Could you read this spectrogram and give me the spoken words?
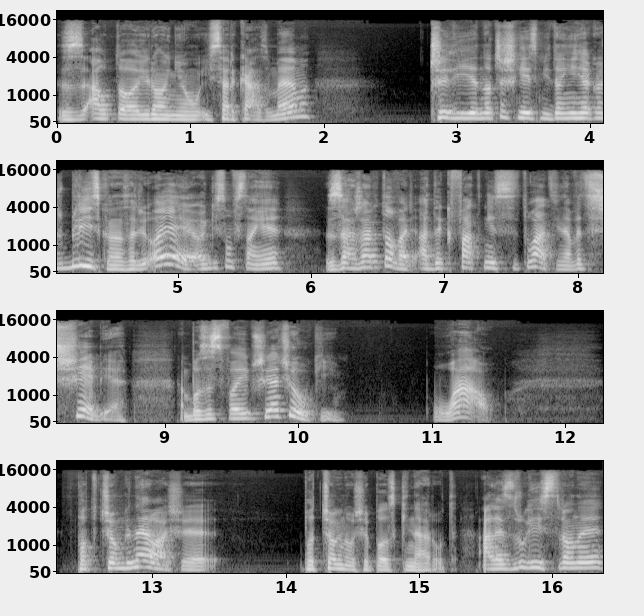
z autoironią i sarkazmem, Czyli jednocześnie jest mi do nich jakoś blisko, na zasadzie, ojej, oni są w stanie zażartować adekwatnie z sytuacji, nawet z siebie, albo ze swojej przyjaciółki. Wow! Podciągnęła się, podciągnął się polski naród. Ale z drugiej strony,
